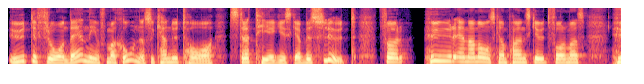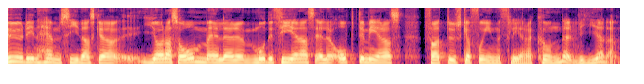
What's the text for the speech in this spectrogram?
utifrån den informationen så kan du ta strategiska beslut för hur en annonskampanj ska utformas, hur din hemsida ska göras om eller modifieras eller optimeras för att du ska få in flera kunder via den.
